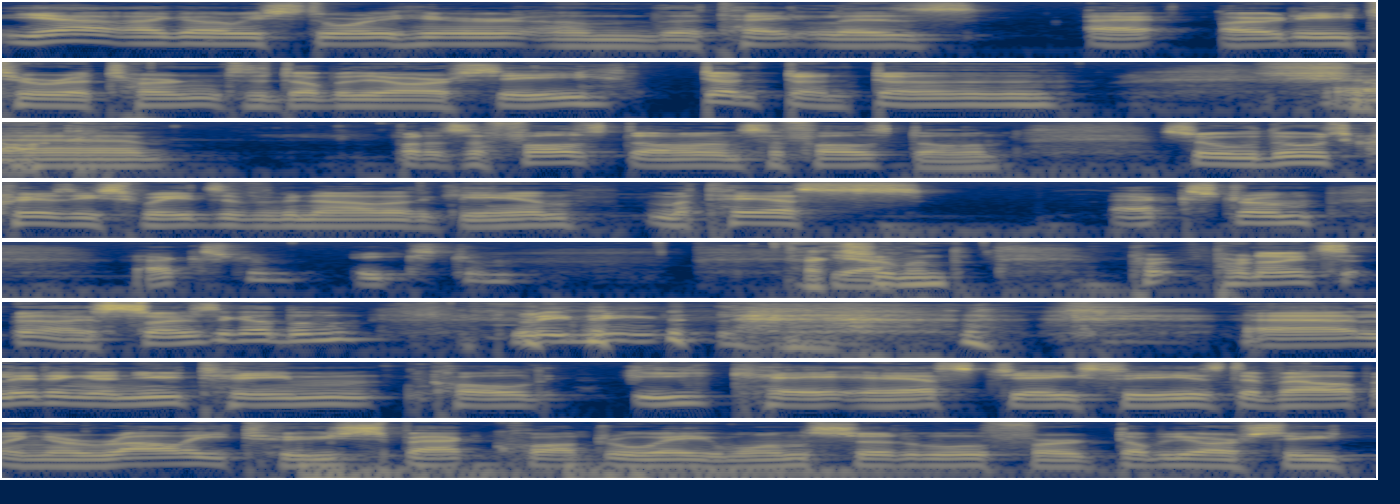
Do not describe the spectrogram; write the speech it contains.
Yeah, I got a wee story here, and the title is uh, Audi to return to WRC. Dun dun dun. Shock. Um, but it's a false dawn. It's a false dawn. So those crazy Swedes have been at it again. Mattias Ekström, Ekström, Ekström. Excrement. Pr- pronounce uh, sounds like I don't know. Leading, uh, leading a new team called EKSJC is developing a Rally 2 spec Quattro A1 suitable for WRC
